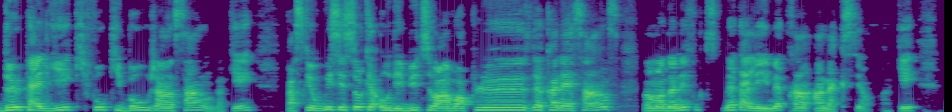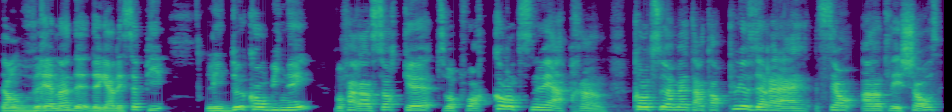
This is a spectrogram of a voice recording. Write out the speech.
deux paliers qu'il faut qu'ils bougent ensemble, OK? Parce que oui, c'est sûr qu'au début, tu vas avoir plus de connaissances. À un moment donné, il faut que tu te mettes à les mettre en, action, OK? Donc, vraiment de, de garder ça. Puis, les deux combinés, va faire en sorte que tu vas pouvoir continuer à apprendre, continuer à mettre encore plus de relations entre les choses.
